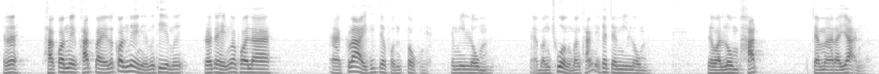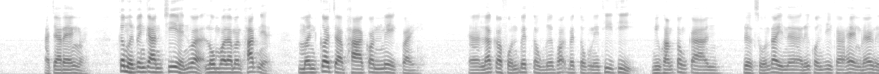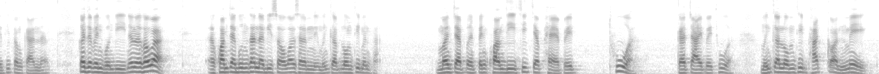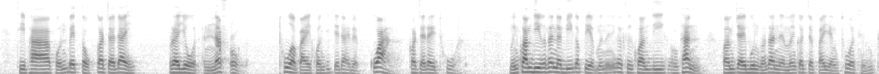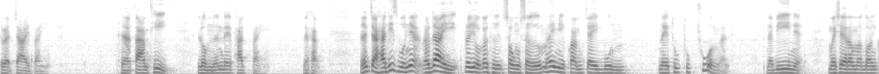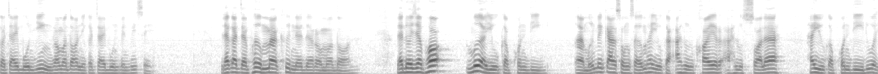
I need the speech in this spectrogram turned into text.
เห็นไหมพาก้อนเมฆพัดไปแล้วก้อนเมฆเนี่ยบางทีเราจะเห็นว่าพอเวลา ใกล้ที่จะฝนตกเนี่ยจะมีลมบางช่วงบางครั้งเนี่ยก็จะมีลม แต่ว่าลมพัดจะมาระยะหนึ่งอาจจะแรงหน่อย ก็เหมือนเป็นการชี้เห็นว่าลมพอลามันพัดเนี่ยมันก็จะพาก้อนเมฆไป แล้วก็ฝนไปตกโดยเฉพาะไปตกในที่ที่มีความต้องการเลือกสวนไร่นาหรือคนที่ขาแห้งแล้งหรือที่ต้องการนะก็จะเป็นผลดีนั่นหมายความว่าความใจบุญท่านนบีสุลต่านเนี่ยเหมือนกับลมที่มันพัด มันจะเป็นเป็นความดีที่จะแผ่ไปทั่ว กระจายไปทั่ว เหมือนกับลมที่พัดก้อนเมฆที่พาฝนไปตกก็จะได้ประโยชน์อันนับทั่วไปคนที่จะได้แบบกว้างก็จะได้ทั่ว เหมือนความดีของท่านนาบีก็เปรียบเหมือนนี้ก็คือความดีของท่าน ความใจบุญของท่านเนี่ยมันก็จะไปอย่างทั่วถึงกระจายไปนะตามที่ลมนั้นได้พัดไปนะครับดังนั้นจากฮะดิษบทเนี่ยเราได้ประโยชน์ก็คือส่งเสริมให้มีความใจบุญ ในทุกๆ ช่วงอะไรนบีเนี่ยไม่ใช่รอมฎอนก็ใจบุญยิ่งรอมฎอนนี่ก็ใจบุญเป็นพิเศษ แล้วก็จะเพิ่มมากขึ้นในเดือนรอมฎอนและโดยเฉพาะเมื่ออยู่กับคนดีอ่าเหมือนเป็นการส่งเสริมให้อยู่กับอัลลุลคอยอัลลุซอลาให้อยู่กับคนดีด้วย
